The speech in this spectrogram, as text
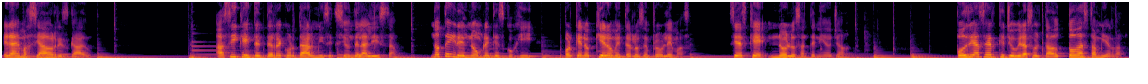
Era demasiado arriesgado. Así que intenté recordar mi sección de la lista. No te diré el nombre que escogí, porque no quiero meterlos en problemas, si es que no los han tenido ya. Podría ser que yo hubiera soltado toda esta mierda.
